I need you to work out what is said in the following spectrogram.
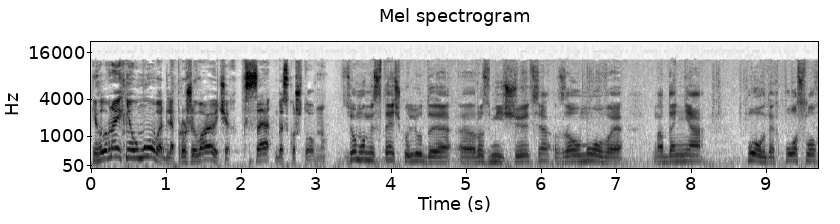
І головна їхня умова для проживаючих все безкоштовно. В цьому містечку люди е, розміщуються за умови надання повних послуг.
